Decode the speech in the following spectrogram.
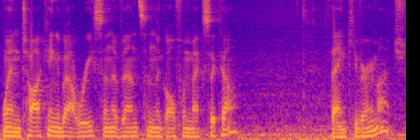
when talking about recent events in the Gulf of Mexico. Thank you very much.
